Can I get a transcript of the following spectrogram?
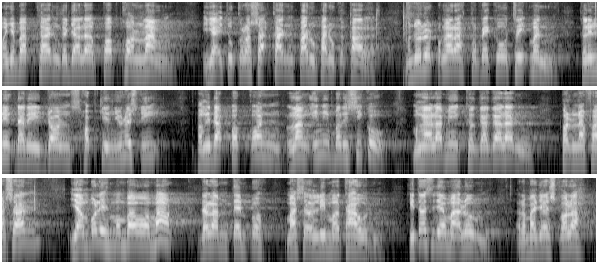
menyebabkan gejala popcorn lung iaitu kerosakan paru-paru kekal. Menurut pengarah tobacco treatment klinik dari Johns Hopkins University, pengidap popcorn lung ini berisiko mengalami kegagalan pernafasan yang boleh membawa maut dalam tempoh masa lima tahun. Kita sedia maklum, remaja sekolah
